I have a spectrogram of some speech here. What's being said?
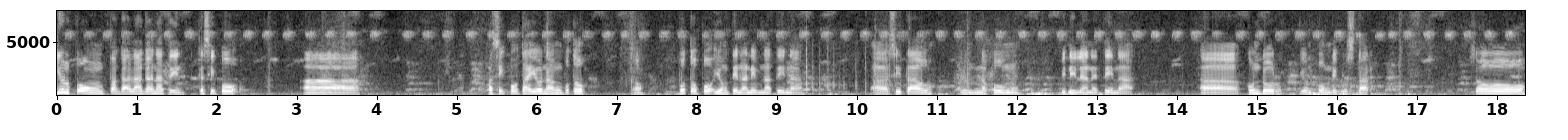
yun pong pag-aalaga natin kasi po ah hasik po tayo ng buto. No? Buto po yung tinanim natin na ah, sitaw. Yun na pong binila natin na ah, condor, yun pong negustar. So,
